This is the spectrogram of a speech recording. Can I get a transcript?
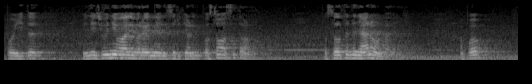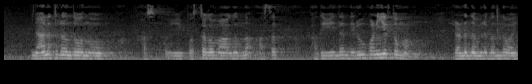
അപ്പോൾ ഇത് ഇനി ശൂന്യവാദി പറയുന്നതനുസരിച്ചാണെങ്കിൽ പുസ്തകം അസത്വമാണ് പുസ്തകത്തിന്റെ ജ്ഞാനം ഉണ്ടായി അപ്പോൾ ജ്ഞാനത്തിൽ എന്ത് വന്നു ഈ പുസ്തകമാകുന്ന അസത് അതിന്റെ നിരൂപണീയത്വം വന്നു. രണ്ടും തമ്മിൽ ബന്ധമായി.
